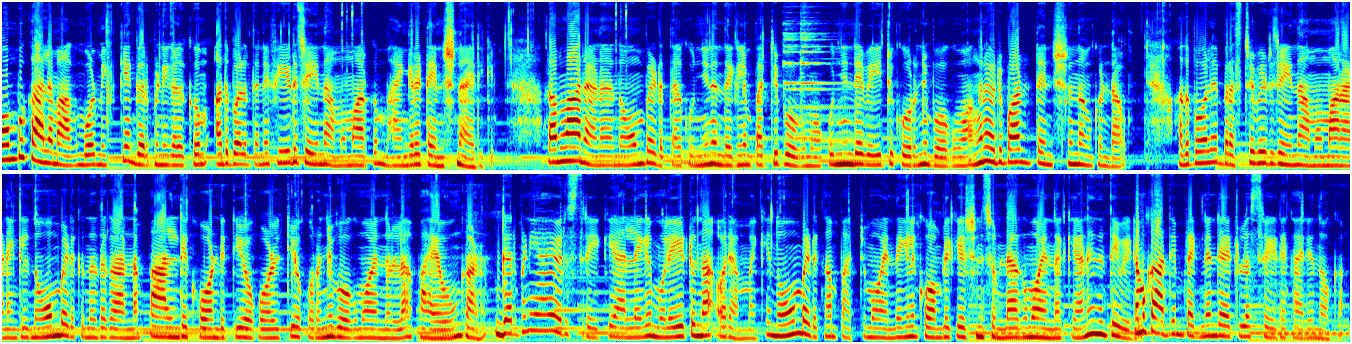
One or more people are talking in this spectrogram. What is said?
നോമ്പ് കാലമാകുമ്പോൾ മിക്ക ഗർഭിണികൾക്കും അതുപോലെ തന്നെ ഫീഡ് ചെയ്യുന്ന അമ്മമാർക്കും ഭയങ്കര ടെൻഷനായിരിക്കും റമദാനാണ് നോമ്പ് എടുത്താൽ കുഞ്ഞിന് എന്തെങ്കിലും പറ്റിപ്പോകുമോ? കുഞ്ഞിന്റെ വെയിറ്റ് കുറഞ്ഞു പോകുമോ? അങ്ങനെ ഒരുപാട് ടെൻഷൻ നമുക്കുണ്ടാവും. അതുപോലെ ബ്രസ്റ്റ് ഫീഡ് ചെയ്യുന്ന അമ്മമാരാണെങ്കിൽ നോമ്പ് എടുക്കുന്നത് കാരണം പാലിന്റെ ക്വാണ്ടിറ്റിയോ ക്വാളിറ്റിയോ കുറഞ്ഞു പോകുമോ എന്നുള്ള ഭയവും കാണും. ഗർഭിണിയായ ഒരു സ്ത്രീക്ക് അല്ലെങ്കിൽ മുലയിട്ടുന്ന ഒരമ്മയ്ക്ക് നോമ്പ് എടുക്കാൻ പറ്റുമോ? എന്തെങ്കിലും കോംപ്ലിക്കേഷൻസ് ഉണ്ടാകുമോ എന്നൊക്കെയാണ് ഇന്നത്തെ വീഡിയോ നമുക്ക് ആദ്യം പ്രഗ്നന്റ് ആയിട്ടുള്ള സ്ത്രീയുടെ കാര്യം നോക്കാം.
